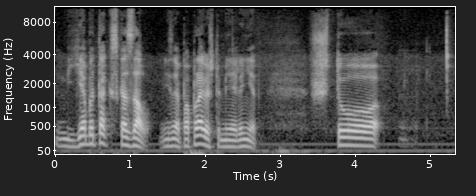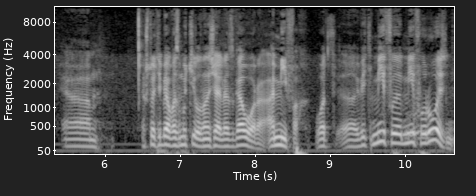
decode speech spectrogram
я бы так сказал, не знаю, поправишь ты меня или нет, что э, что тебя возмутило в начале разговора, о мифах. Вот э, ведь мифы мифу рознь.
